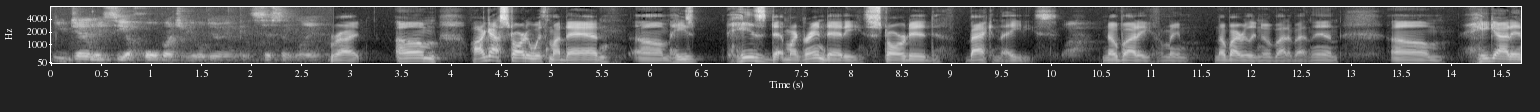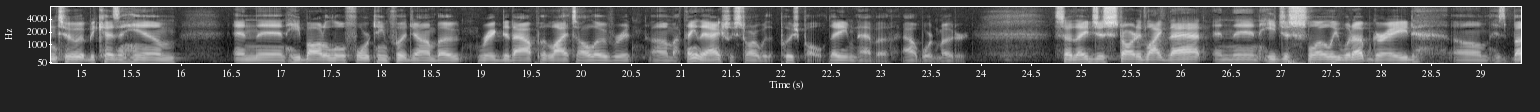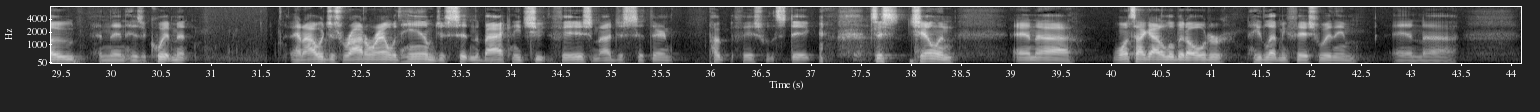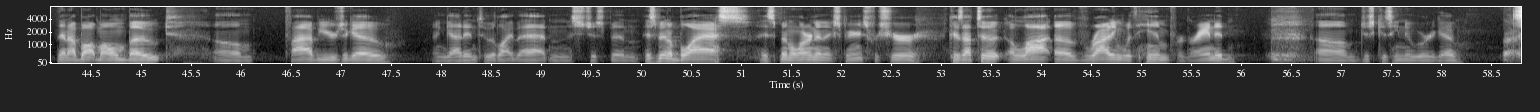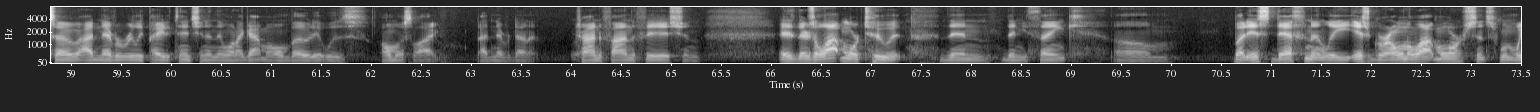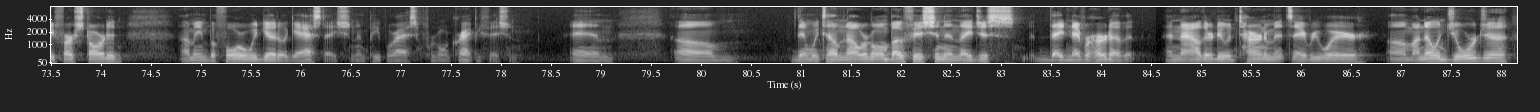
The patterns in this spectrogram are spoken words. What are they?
you generally see a whole bunch of people doing consistently. Right. Um, I got started with my dad. Um, he's his da- my granddaddy started back in the '80s. Wow. Nobody, I mean, nobody really knew about it back then. Um, he got into it because of him, and then he bought a little 14 foot John boat, rigged it out, put lights all over it. Um, I think they actually started with a push pole. They didn't even have a outboard motor. So they just started like that, and then he just slowly would upgrade um, his boat and then his equipment. And I would just ride around with him, just sit in the back, and he'd shoot the fish, and I'd just sit there and poke the fish with a stick, just chilling. And uh, once I got a little bit older, he'd let me fish with him, and uh, then I bought my own boat um, five years ago and got into it like that, and it's just been it's been a blast. It's been a learning experience for sure because I took a lot of riding with him for granted, um, just because he knew where to go. Right. So I'd never really paid attention, and then when I got my own boat, it was almost like I'd never done it. Trying to find the fish, and it, there's a lot more to it than than you think. Um, but it's definitely it's grown a lot more since when we first started. I mean, before we'd go to a gas station and people were asking if we're going crappie fishing, and um, then we tell them no, we're going bow fishing, and they just they'd never heard of it. And now they're doing tournaments everywhere. Um, I know in Georgia,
